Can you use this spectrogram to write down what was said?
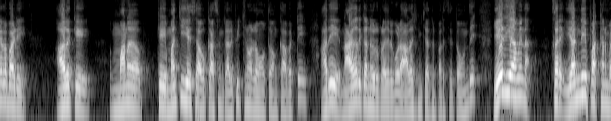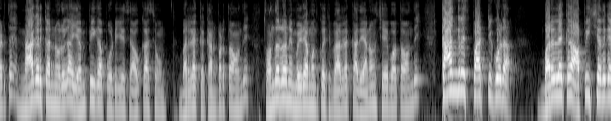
నిలబడి వాళ్ళకి మనకి మంచి చేసే అవకాశం కల్పించిన వాళ్ళం అవుతాం కాబట్టి అది నాగరికన్నూరు ప్రజలు కూడా ఆలోచించాల్సిన పరిస్థితి ఉంది. ఏది ఏమైనా సరే ఇవన్నీ పక్కన పెడితే నాగరికన్నూరుగా ఎంపీగా పోటీ చేసే అవకాశం బరిలెక్క కనపడతా ఉంది. తొందరలోనే మీడియా ముందుకు వచ్చి బరిలెక్క అది అనౌన్స్ చేయబోతా ఉంది. కాంగ్రెస్ పార్టీ కూడా బరిలెక్క అఫీషియల్గా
